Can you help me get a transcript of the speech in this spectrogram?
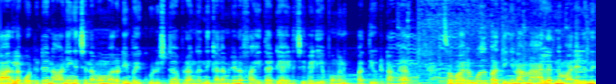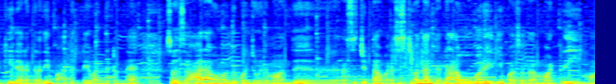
காரில் போட்டுட்டு நானும் எங்கள் சின்னம்மா மறுபடியும் போய் குளிச்சுட்டு அப்புறம் அங்கேருந்து கிளம்பிட்டு நான் ஃபைவ் தேர்ட்டி ஆகிடுச்சு வெளியே போங்கன்னு பற்றி விட்டுட்டாங்க. ஸோ வரும்போது பார்த்தீங்கன்னா மேலேருந்து மலையிலேருந்து கீழே இறங்குறதையும் பார்த்துக்கிட்டே வந்துட்டு இருந்தேன். ஸோ ஜாராவும் வந்து கொஞ்சம் கொஞ்சமாக வந்து ரசிச்சுட்டு தான் ரசிச்சுட்டு வந்தான்னு தெரில ஆனால் ஒவ்வொரு இதையும் இப்போ சொல்கிறேன் ட்ரீ அம்மா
